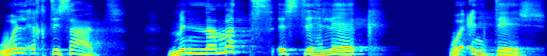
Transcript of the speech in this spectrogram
والاقتصاد من نمط استهلاك وإنتاج.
